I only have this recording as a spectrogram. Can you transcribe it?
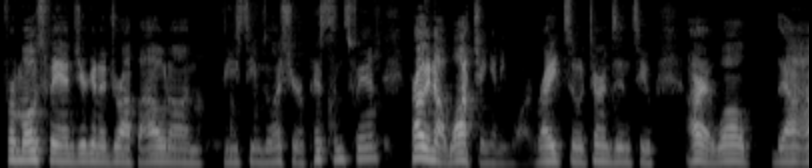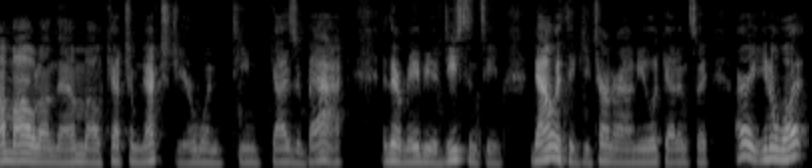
for most fans, you're going to drop out on these teams unless you're a Pistons fan. Probably not watching anymore, right? So it turns into, all right, well, I'm out on them. I'll catch them next year when team guys are back and they're maybe a decent team. Now I think you turn around, you look at it and say, all right, you know what?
